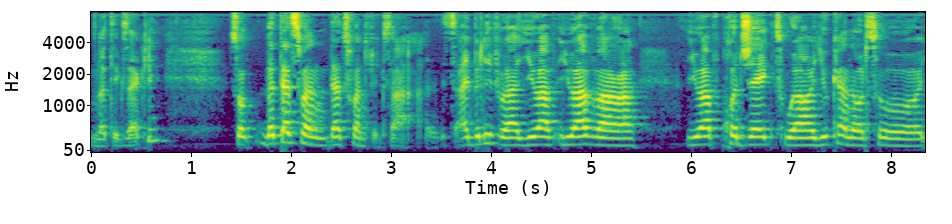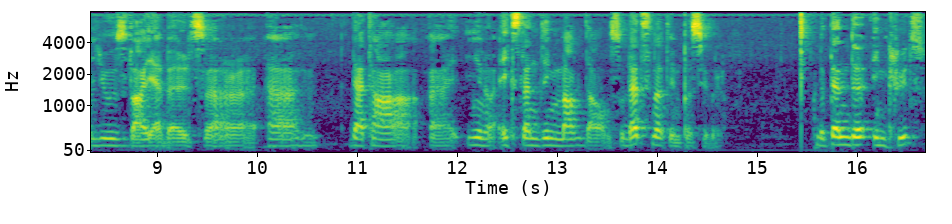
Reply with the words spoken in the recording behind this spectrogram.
not exactly. So, but that's one that's one thing. So I believe uh, you have you have uh, you have projects where you can also use variables uh, um, that are uh, you know extending Markdown. So that's not impossible. But then the includes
